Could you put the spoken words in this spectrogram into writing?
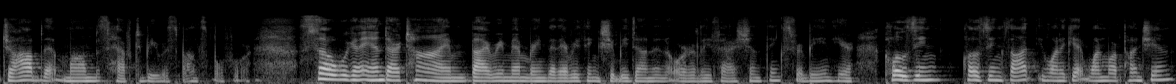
job that moms have to be responsible for. So we're going to end our time by remembering that everything should be done in an orderly fashion. Thanks for being here. Closing closing thought. You want to get one more punch in?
